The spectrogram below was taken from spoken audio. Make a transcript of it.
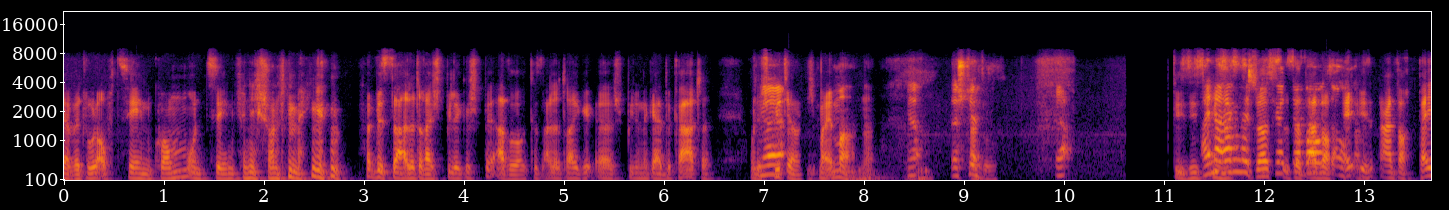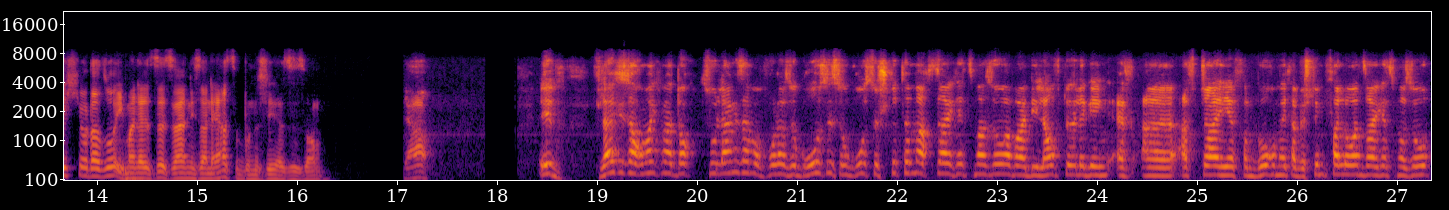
der wird wohl auf 10 kommen und 10 finde ich schon eine Menge, bis da alle drei Spiele gespielt, also kriegst alle drei äh, Spiele eine gelbe Karte. Und er ja, spielt ja noch nicht mal immer. Ne? Ja, das stimmt. Also, ja. Wie siehst, Eine wie siehst du das? Ist das einfach, Pech, einfach Pech oder so? Ich meine, das ist ja nicht seine erste Bundesliga-Saison. Ja. Eben. Vielleicht ist er auch manchmal doch zu langsam, obwohl er so groß ist und große Schritte macht, sage ich jetzt mal so. Aber die Laufduelle gegen F, äh, Afjai hier von Bochum hat er bestimmt verloren, sage ich jetzt mal so.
